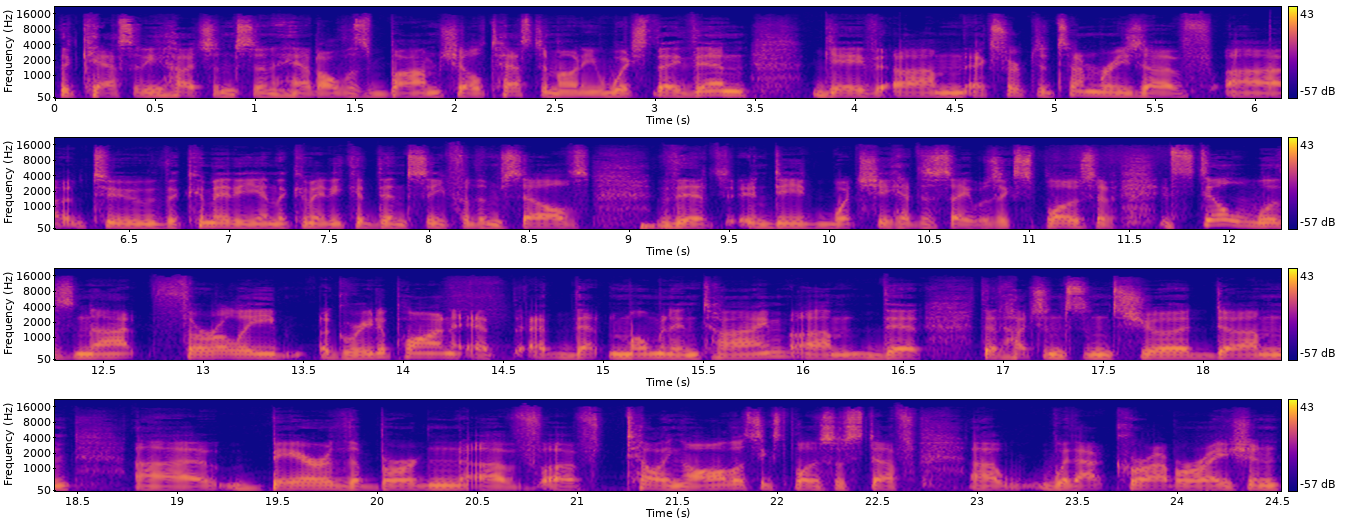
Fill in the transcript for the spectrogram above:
that Cassidy Hutchinson had all this bomb bombshell testimony, which they then gave um, excerpted summaries of uh, to the committee, and the committee could then see for themselves that indeed what she had to say was explosive. It still was not thoroughly agreed upon at, at that moment in time um, that that Hutchinson should um, uh, bear the burden of, of telling all this explosive stuff uh, without corroboration.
